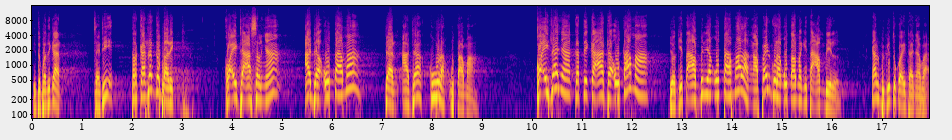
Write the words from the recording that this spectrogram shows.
Itu perhatikan. Jadi Terkadang kebalik. Kaidah asalnya ada utama dan ada kurang utama. Kaidahnya ketika ada utama, ya kita ambil yang utama lah. Ngapain kurang utama kita ambil? Kan begitu kaidahnya, Pak.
